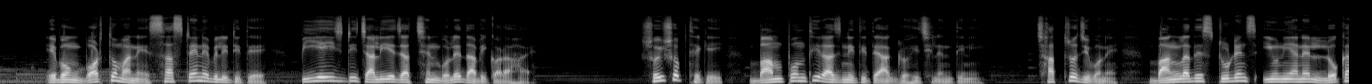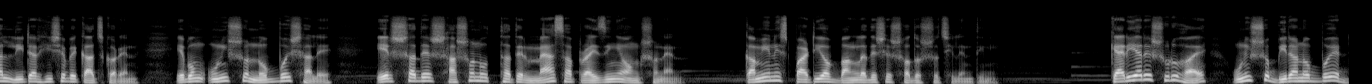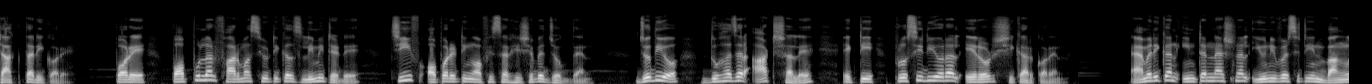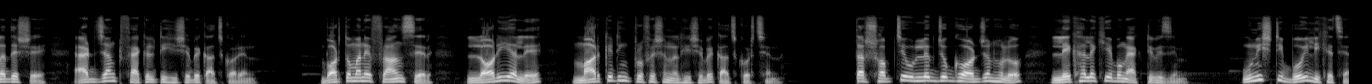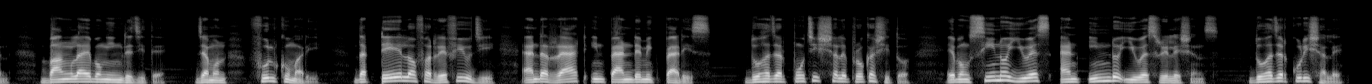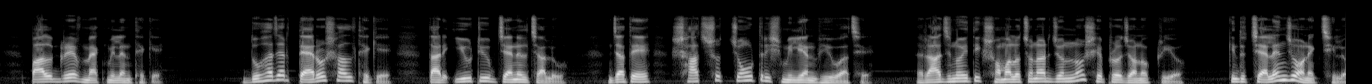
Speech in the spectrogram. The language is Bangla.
এবং বর্তমানে সাস্টেনেবিলিটিতে পিএইচডি চালিয়ে যাচ্ছেন বলে দাবি করা হয়। শৈশব থেকেই বামপন্থী রাজনীতিতে আগ্রহী ছিলেন তিনি। ছাত্রজীবনে বাংলাদেশ স্টুডেন্টস ইউনিয়নের লোকাল লিডার হিসেবে কাজ করেন এবং উনিশশো নব্বই সালে এরশাদের শাসন উত্থাতের ম্যাস আপরাইজিংয়ে অংশ নেন। কমিউনিস্ট পার্টি অব বাংলাদেশের সদস্য ছিলেন তিনি। ক্যারিয়ারে শুরু হয় উনিশশো বিরানব্বইয়ে ডাক্তারি করে। পরে পপুলার ফার্মাসিউটিক্যালস লিমিটেডে চিফ অপারেটিং অফিসার হিসেবে যোগ দেন। যদিও দু হাজার আট সালে একটি প্রসিডিওরাল এরর স্বীকার করেন। আমেরিকান ইন্টারন্যাশনাল ইউনিভার্সিটি ইন বাংলাদেশে অ্যাডজাঙ্ক্ট ফ্যাকাল্টি হিসেবে কাজ করেন। বর্তমানে ফ্রান্সের লরিয়ালে মার্কেটিং প্রফেশনাল হিসেবে কাজ করছেন। তার সবচেয়ে উল্লেখযোগ্য অর্জন হল লেখালেখি এবং অ্যাক্টিভিজম। উনিশটি বই লিখেছেন বাংলা এবং ইংরেজিতে, যেমন Phulkumari, the tale of a refugee and a rat in pandemic Paris দু হাজার পঁচিশ সালে প্রকাশিত, এবং Sino US and Indo US relations দু হাজার কুড়ি সালে পালগ্রেভ ম্যাকমিলেন থেকে। দু হাজার তেরো সাল থেকে তার ইউটিউব চ্যানেল চালু, যাতে সাতশো চৌত্রিশ মিলিয়ন ভিউ আছে। রাজনৈতিক সমালোচনার জন্য সে প্রজনপ্রিয় কিন্তু চ্যালেঞ্জও অনেক ছিল।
